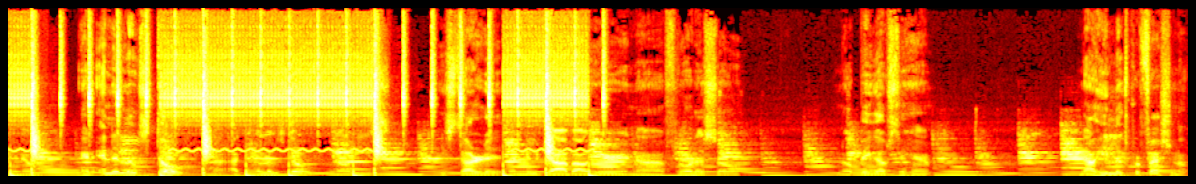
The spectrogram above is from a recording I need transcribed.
you know, and and it looks dope. I think it looks dope. You know, he's he started a new job out here in uh, Florida, so you know, big ups to him. Now he looks professional,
